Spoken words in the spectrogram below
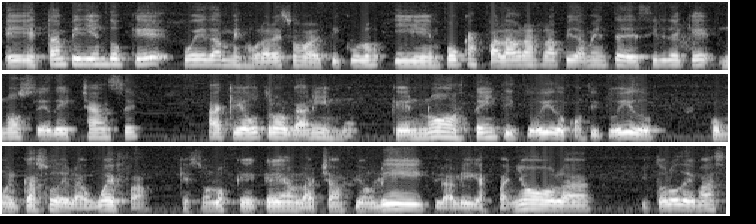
están pidiendo que puedan mejorar esos artículos y en pocas palabras rápidamente decir de que no se dé chance a que otro organismo que no esté instituido, constituido, como el caso de la UEFA, que son los que crean la Champions League, la Liga Española y todo lo demás,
